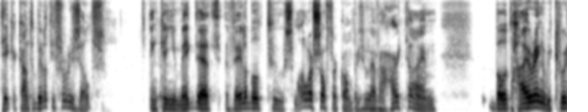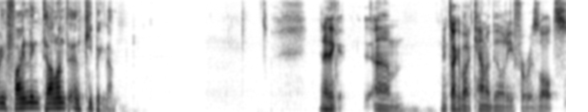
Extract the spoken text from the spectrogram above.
take accountability for results and can you make that available to smaller software companies who have a hard time both hiring recruiting finding talent and keeping them? And i think um when you talk about accountability for results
